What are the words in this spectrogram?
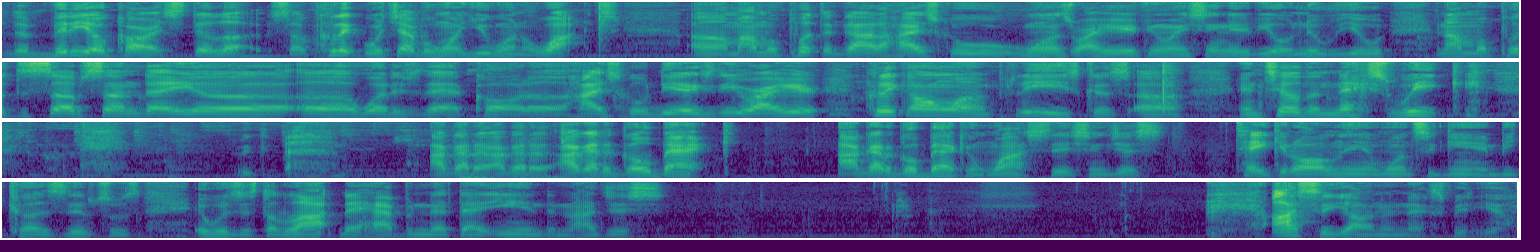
the video card's still up. So click whichever one you want to watch. Um, I'm gonna put the God of High School ones right here if you ain't seen it if you're a new viewer, and I'm gonna put the Sub Sunday uh uh what is that called uh High School DxD right here. Click on one please, cause uh until the next week, I gotta I gotta I gotta go back. I gotta go back and watch this and just take it all in once again because this was it was just a lot that happened at that end, and I just I'll see y'all in the next video.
